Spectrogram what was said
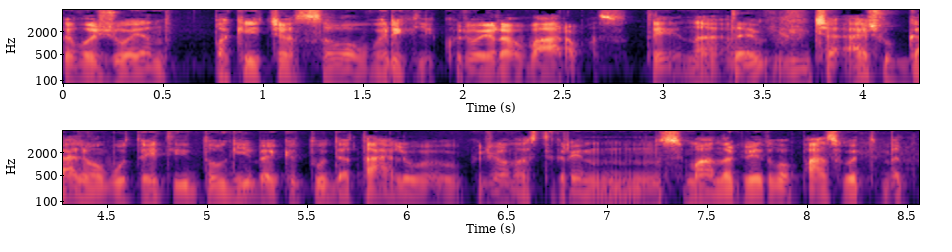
bevažiuojant pakeičia savo variklį kuriuo yra varomas tai na Taip. čia aišku galima būtų eiti į daugybę kitų detalių kur jonas tikrai nusimano galėtų papasakoti bet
